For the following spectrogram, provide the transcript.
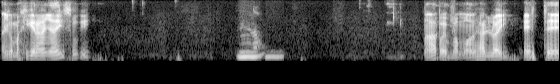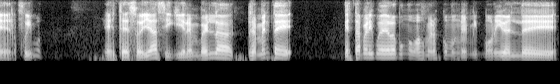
¿algo más que quieran añadir, Suki? No. Nada, pues vamos a dejarlo ahí. Este, nos fuimos. Este, eso ya, si quieren verla, realmente esta película yo la pongo más o menos como en el mismo nivel de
